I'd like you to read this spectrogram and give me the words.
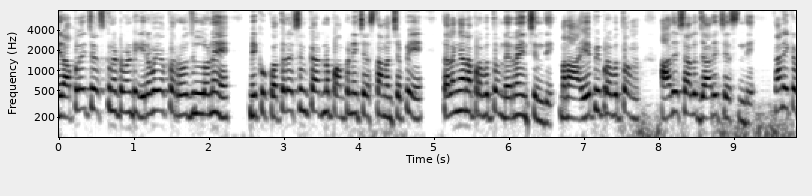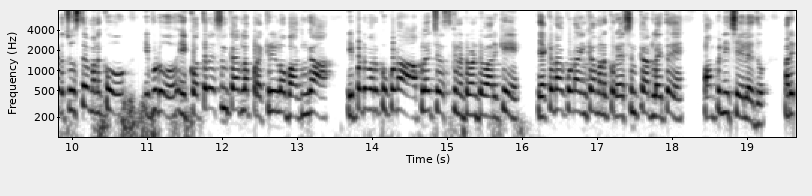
మీరు అప్లై చేసుకున్నటువంటి ఇరవై ఒక్క రోజుల్లోనే మీకు కొత్త రేషన్ కార్డును పంపిణీ చేస్తామని చెప్పి తెలంగాణ ప్రభుత్వం నిర్ణయించింది. మన ఏపీ ప్రభుత్వం ఆదేశాలు జారీ చేసింది. కానీ ఇక్కడ చూస్తే మనకు ఇప్పుడు ఈ కొత్త రేషన్ కార్డుల ప్రక్రియలో భాగంగా ఇప్పటి వరకు కూడా అప్లై చేసుకున్నటువంటి వారికి ఎక్కడా కూడా ఇంకా మనకు రేషన్ కార్డులు అయితే పంపిణీ చేయలేదు. మరి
